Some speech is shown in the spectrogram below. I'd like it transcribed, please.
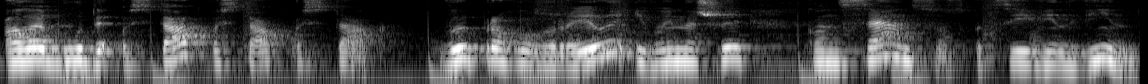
Але буде ось так, ось так, ось так. Ви проговорили і ви знайшли консенсус, оцей він-він.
